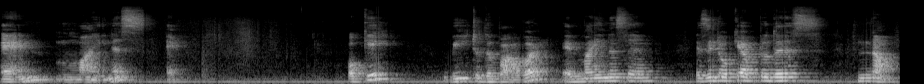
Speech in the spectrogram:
n minus m. okay? b to the power n minus m. Is it okay up to this? Now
